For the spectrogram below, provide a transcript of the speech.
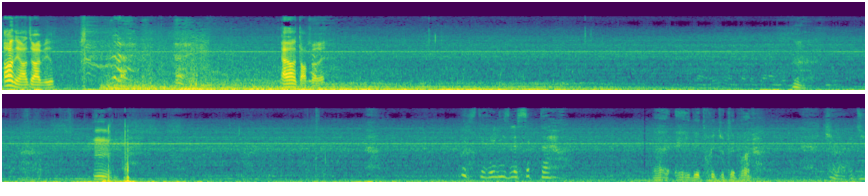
Ah, on est rendu rapide. Ah non, t'en ferais. Hmm. Il stérilise le secteur. Ouais, Et il détruit toutes les preuves. Quelle ordure.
